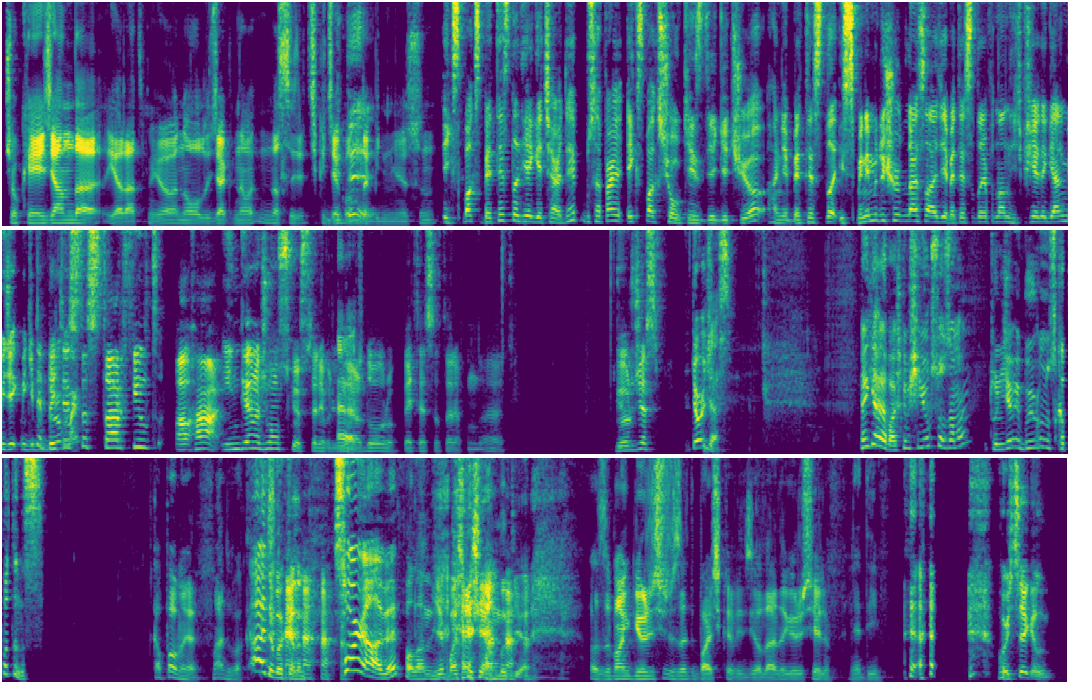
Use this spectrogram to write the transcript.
çok heyecan da yaratmıyor. Ne olacak, ne- nasıl çıkacak Bir onu da bilmiyorsun. Xbox Bethesda diye geçerdi. Hep bu sefer Xbox Showcase diye geçiyor. Hani Bethesda ismini mi düşürdüler sadece? Bethesda tarafından hiçbir şey de gelmeyecek mi gibi Bir bir durum var. Bethesda Starfield, aha Indiana Jones gösterebilirler. Evet. Doğru. Bethesda tarafında evet. Göreceğiz. Göreceğiz. Pekala başka bir şey yoksa o zaman Tuncay Bey buyurunuz kapatınız. Kapamıyorum. Hadi bakalım. Hadi bakalım. Sonra abi falan diye başka şey anlatıyor. O zaman görüşürüz. Hadi başka videolarda görüşelim. Ne diyeyim. Hoşçakalın.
